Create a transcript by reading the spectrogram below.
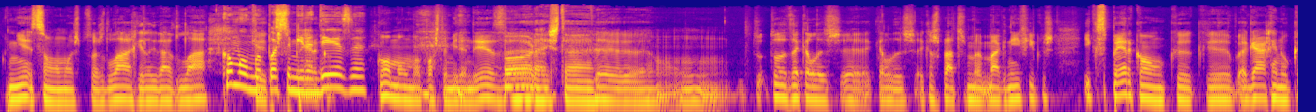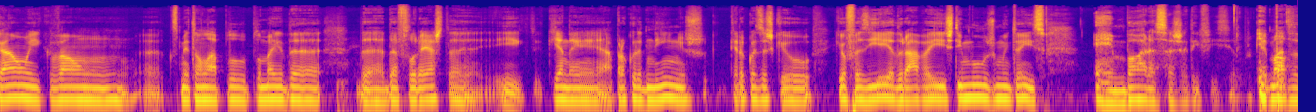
conheçam as pessoas de lá, a realidade de lá. Como uma que- aposta mirandesa. Comam uma aposta mirandesa. Ora, está. Um, todas aquelas, eh, aquelas aqueles pratos ma- magníficos e que se percam, que, que agarrem no cão e que vão eh, que se metam lá pelo, pelo meio da, da, da floresta e que andem à procura de ninhos, que eram coisas que eu, que eu fazia e adorava e estimulo-os muito a isso. Embora seja difícil, porque Epá. a malta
